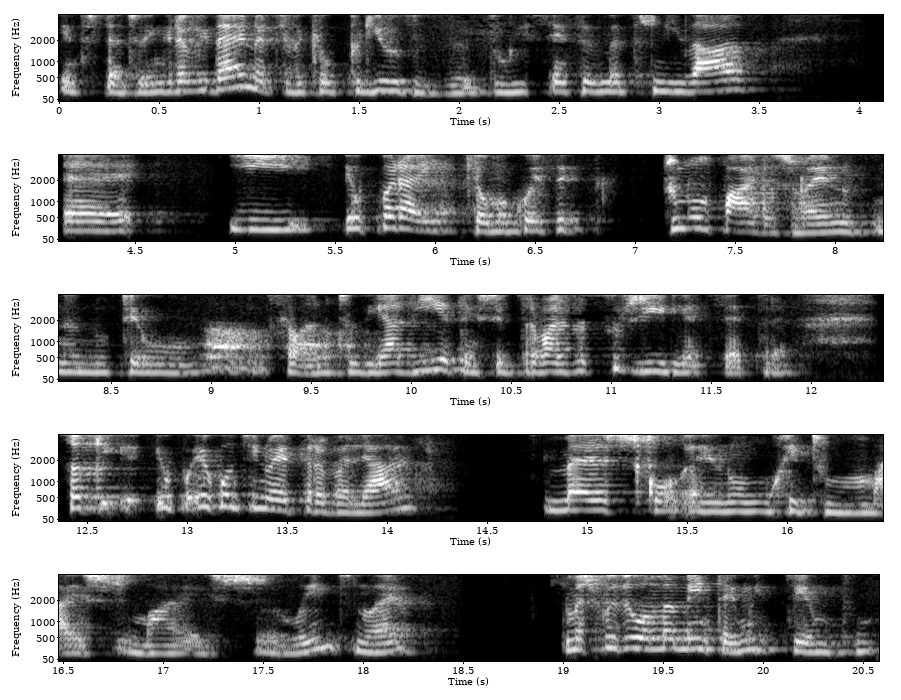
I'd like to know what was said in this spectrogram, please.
entretanto, eu engravidei, não, tive aquele período de, de licença de maternidade uh, e eu parei, que é uma coisa que tu não paras, não é? No, no, teu, sei lá, no teu dia a dia, tens sempre trabalhos a surgir etc. Só que eu, eu continuei a trabalhar mas com, em um ritmo mais, mais lento, não é? Mas depois eu amamentei muito tempo,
